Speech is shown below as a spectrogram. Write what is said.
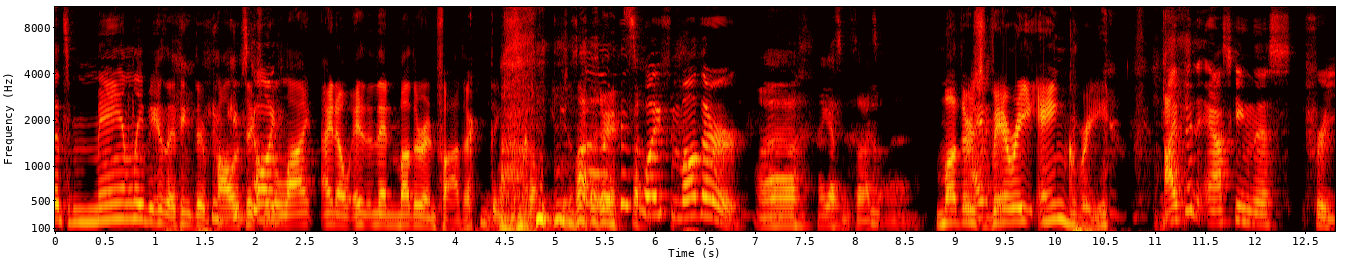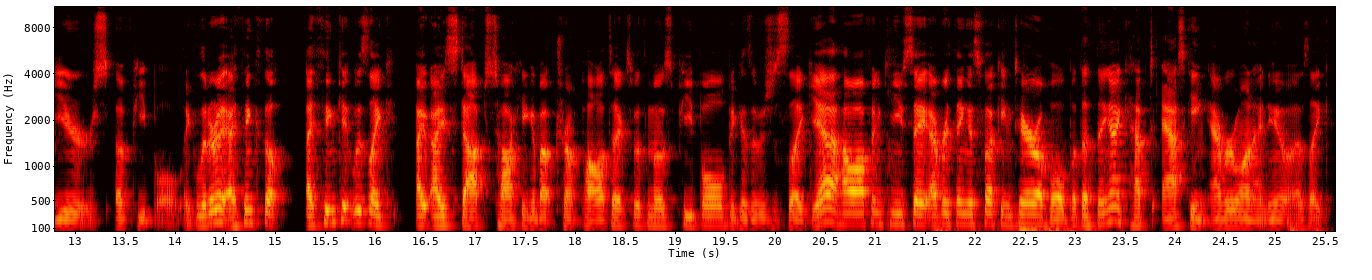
that's mainly because I think their politics calling... would align. I know, and then mother and father. mother and his wife, mother. Uh, I got some thoughts on that. Mother's I've, very angry. I've been asking this for years of people. Like literally, I think the I think it was like I, I stopped talking about Trump politics with most people because it was just like, yeah, how often can you say everything is fucking terrible? But the thing I kept asking everyone I knew, I was like,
